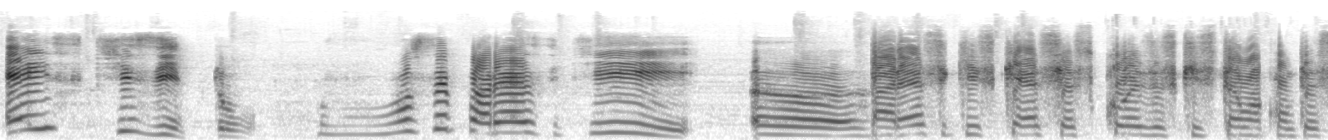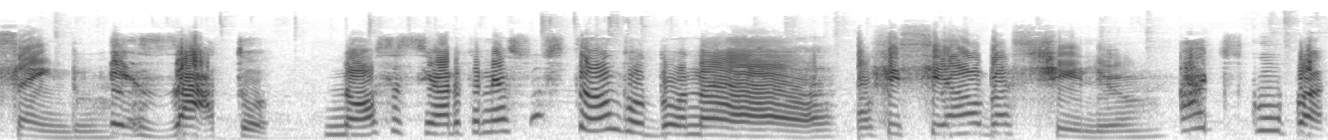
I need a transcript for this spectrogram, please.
É esquisito. Você parece que. Uh... Parece que esquece as coisas que estão acontecendo. Exato! Nossa senhora, tá me assustando, dona. Oficial Bastilho. Ah, desculpa.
